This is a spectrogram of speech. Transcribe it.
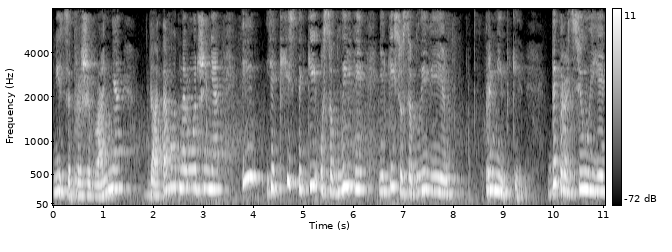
місце проживання, дата народження і якісь такі особливі, якісь особливі примітки, де працює,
